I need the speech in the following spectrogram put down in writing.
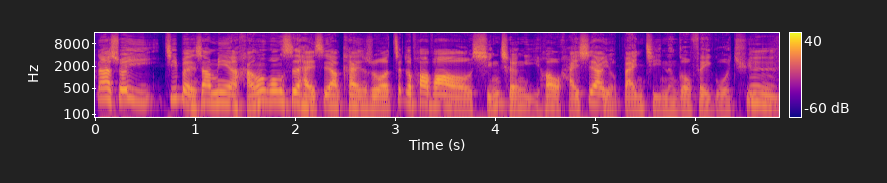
那所以基本上面航空公司还是要看说这个泡泡形成以后，还是要有班机能够飞过去。嗯。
